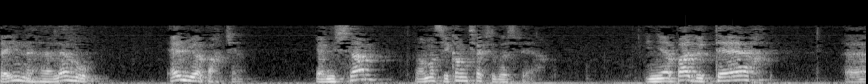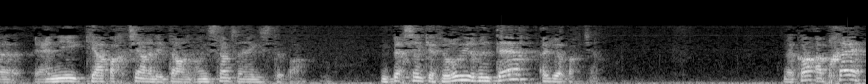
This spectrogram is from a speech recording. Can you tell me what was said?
Elle lui appartient. Et en islam, vraiment, c'est comme ça que ça doit se faire. Il n'y a pas de terre euh, qui appartient à l'État. En islam, ça n'existe pas. Une personne qui a fait revivre une terre, elle lui appartient. D'accord? Après,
